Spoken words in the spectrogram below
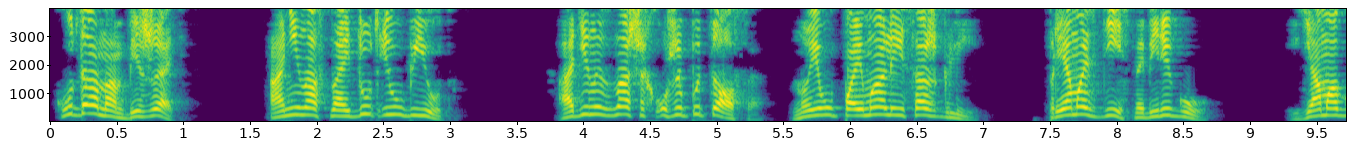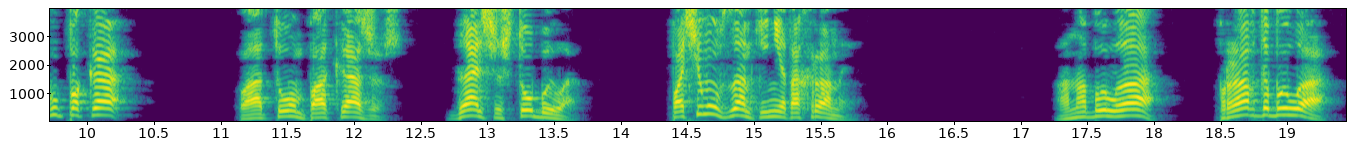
«Куда нам бежать? Они нас найдут и убьют. Один из наших уже пытался, но его поймали и сожгли. Прямо здесь, на берегу. Я могу пока...» «Потом покажешь. Дальше что было? Почему в замке нет охраны?» «Она была. Правда была.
